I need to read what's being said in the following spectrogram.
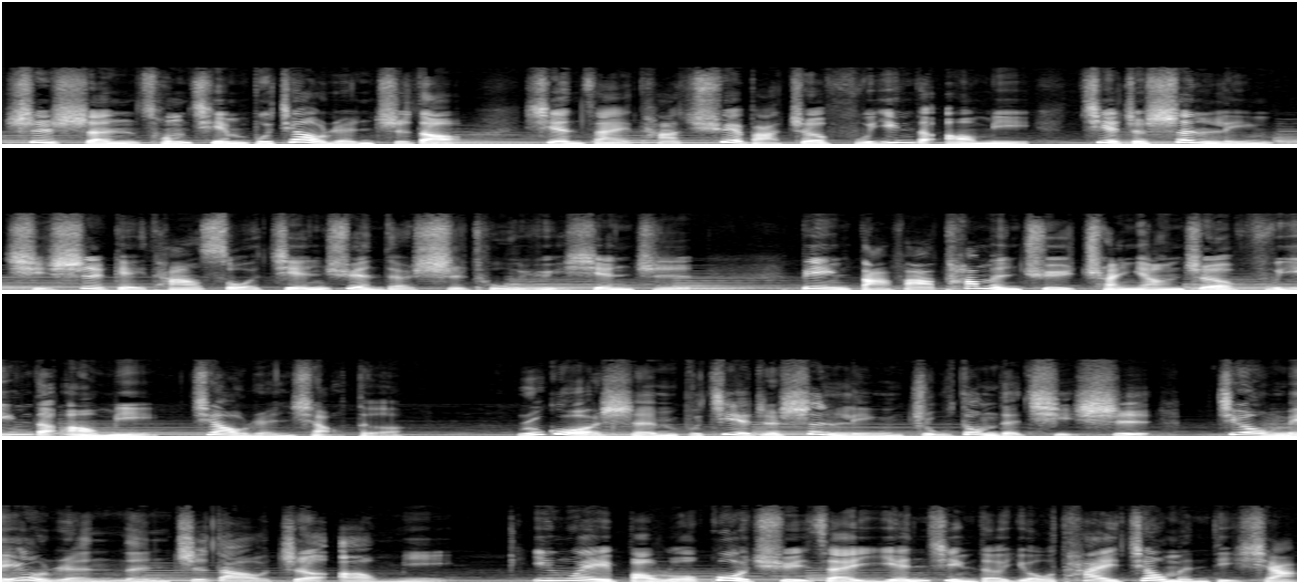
是神从前不叫人知道，现在他却把这福音的奥秘借着圣灵启示给他所拣选的使徒与先知。并打发他们去传扬这福音的奥秘，叫人晓得。如果神不借着圣灵主动的启示，就没有人能知道这奥秘。因为保罗过去在严谨的犹太教门底下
